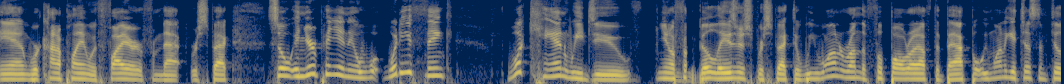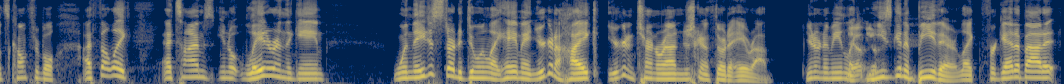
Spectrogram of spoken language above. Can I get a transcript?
and we're kind of playing with fire from that respect. So, in your opinion, what do you think? What can we do? You know, from Bill Lazor's perspective, we want to run the football right off the bat, but we want to get Justin Fields comfortable. I felt like at times, you know, later in the game when they just started doing like, hey man, you're gonna hike, you're gonna turn around, and you're just gonna throw to A Rob. You know what I mean? Like yep, yep. he's gonna be there. Like forget about it.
